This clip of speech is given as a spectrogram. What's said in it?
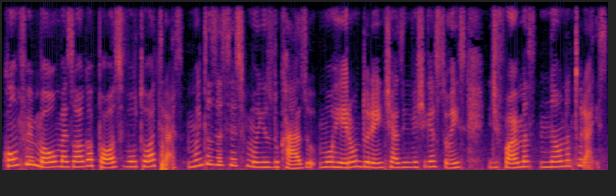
Confirmou, mas logo após voltou atrás. Muitas das testemunhas do caso morreram durante as investigações de formas não naturais.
